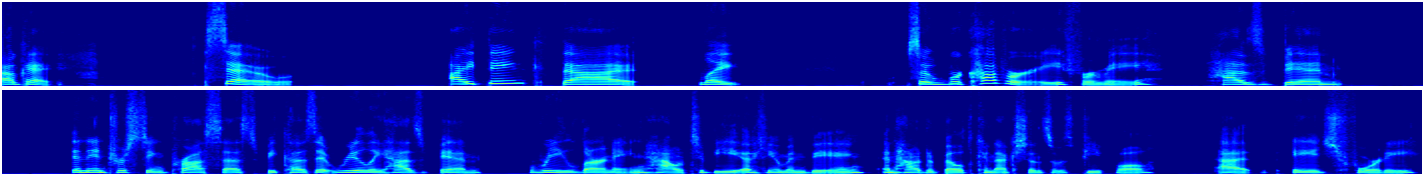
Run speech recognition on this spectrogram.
Okay. So I think that like so recovery for me has been an interesting process because it really has been relearning how to be a human being and how to build connections with people at age 40.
